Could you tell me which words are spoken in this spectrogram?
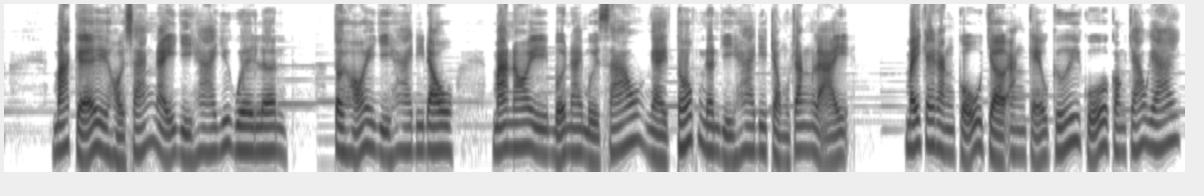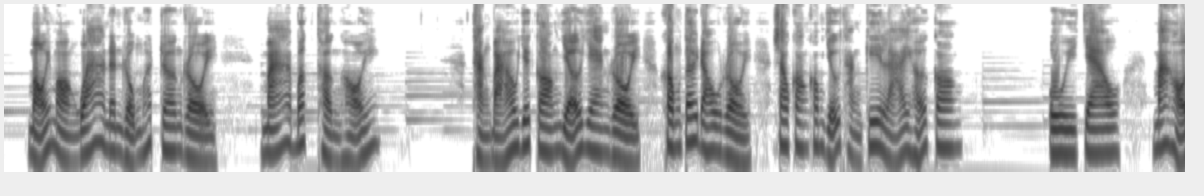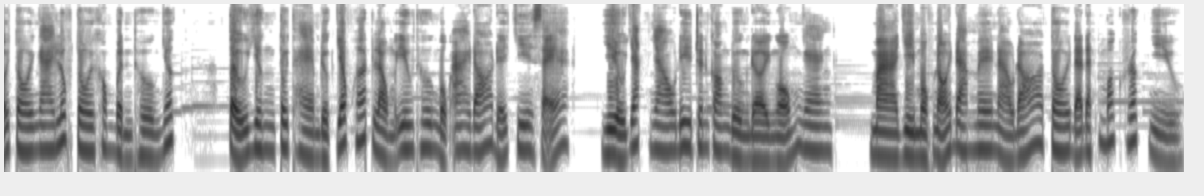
Má kể hồi sáng nãy dì hai dưới quê lên. Tôi hỏi dì hai đi đâu? Má nói bữa nay 16, ngày tốt nên dì hai đi trồng răng lại. Mấy cái răng cũ chờ ăn kẹo cưới của con cháu gái, mỏi mòn quá nên rụng hết trơn rồi. Má bất thần hỏi. Thằng Bảo với con dở dang rồi, không tới đâu rồi, sao con không giữ thằng kia lại hở con? Ui chao, má hỏi tôi ngay lúc tôi không bình thường nhất. Tự dưng tôi thèm được dốc hết lòng yêu thương một ai đó để chia sẻ, dìu dắt nhau đi trên con đường đời ngổn ngang, mà vì một nỗi đam mê nào đó tôi đã đánh mất rất nhiều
